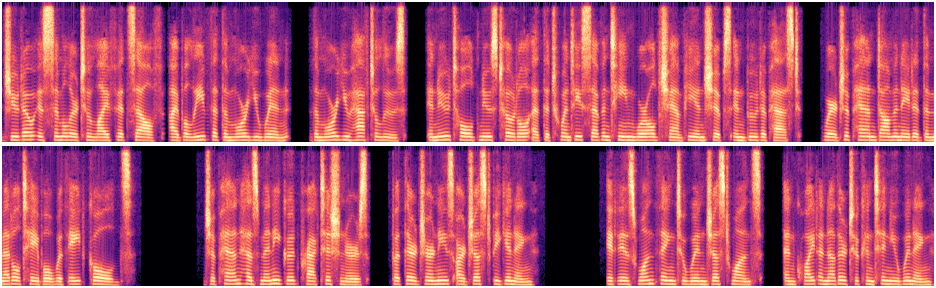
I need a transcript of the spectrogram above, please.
judo is similar to life itself. I believe that the more you win, the more you have to lose, Inoue told News Total at the 2017 World Championships in Budapest, where Japan dominated the medal table with 8 golds. Japan has many good practitioners, but their journeys are just beginning. It is one thing to win just once, and quite another to continue winning.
